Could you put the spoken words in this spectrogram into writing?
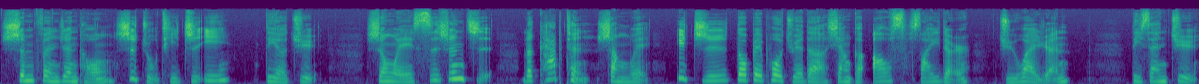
身份认同是主题之一。第二句，身为私生子，the captain 上尉一直都被迫觉得像个 outsider 局外人。第三句，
